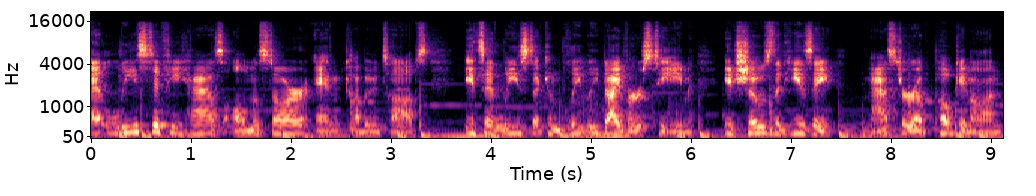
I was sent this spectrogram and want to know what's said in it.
At least if he has Omastar and Kabutops, it's at least a completely diverse team. It shows that he is a master of Pokemon,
